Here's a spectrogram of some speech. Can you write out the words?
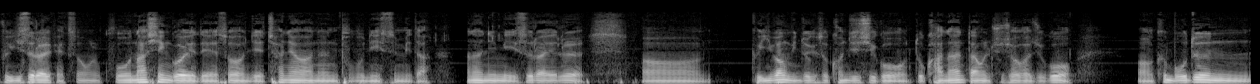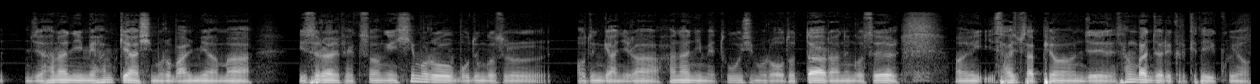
그 이스라엘 백성을 구원하신 거에 대해서 이제 찬양하는 부분이 있습니다. 하나님이 이스라엘을 어, 그 이방 민족에서 건지시고 또 가나안 땅을 주셔 가지고 어, 그 모든 이제 하나님의 함께 하심으로 말미암아 이스라엘 백성의 힘으로 모든 것을 얻은 게 아니라 하나님의 도우심으로 얻었다라는 것을 44편 어, 이제 상반절에 그렇게 돼 있고요.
